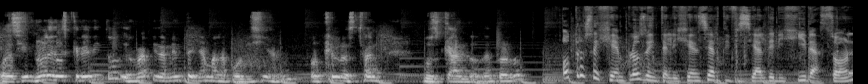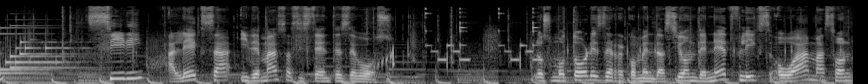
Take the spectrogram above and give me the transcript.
O decir, no le des crédito y rápidamente llama a la policía, ¿no? Porque lo están buscando, ¿de acuerdo? Otros ejemplos de inteligencia artificial dirigida son Siri, Alexa y demás asistentes de voz los motores de recomendación de Netflix o Amazon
